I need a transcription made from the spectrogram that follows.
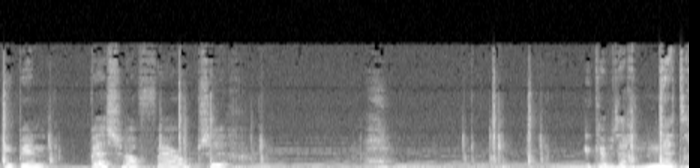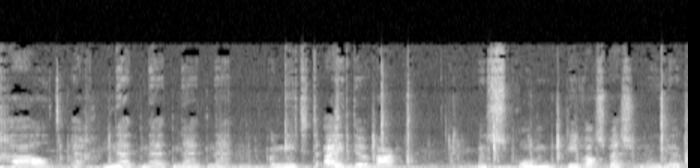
Ik ben best wel ver op zich. Ik heb het echt net gehaald. Echt net, net, net, net. Oh, niet het einde, maar een sprong. Die was best moeilijk.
